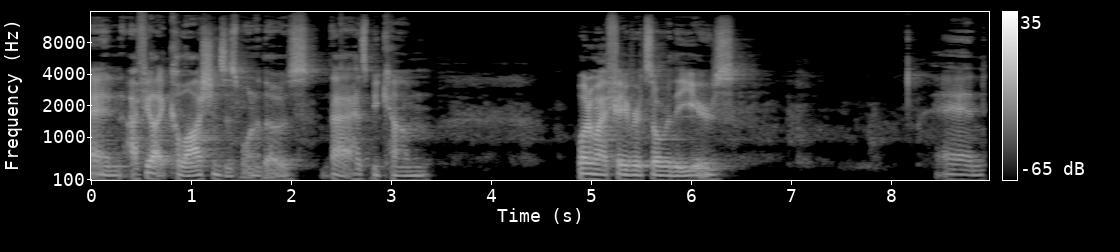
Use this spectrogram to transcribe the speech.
And I feel like Colossians is one of those that has become one of my favorites over the years. And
